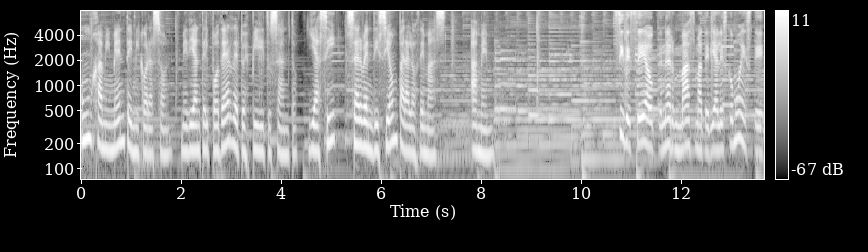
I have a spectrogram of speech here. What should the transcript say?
unja mi mente y mi corazón mediante el poder de tu Espíritu Santo, y así ser bendición para los demás. Amén. Si desea obtener más materiales como este,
